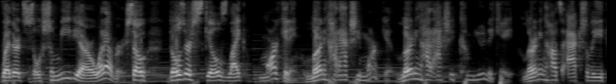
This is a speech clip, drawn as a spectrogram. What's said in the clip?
whether it's social media or whatever. So those are skills like marketing, learning how to actually market, learning how to actually communicate, learning how to actually,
